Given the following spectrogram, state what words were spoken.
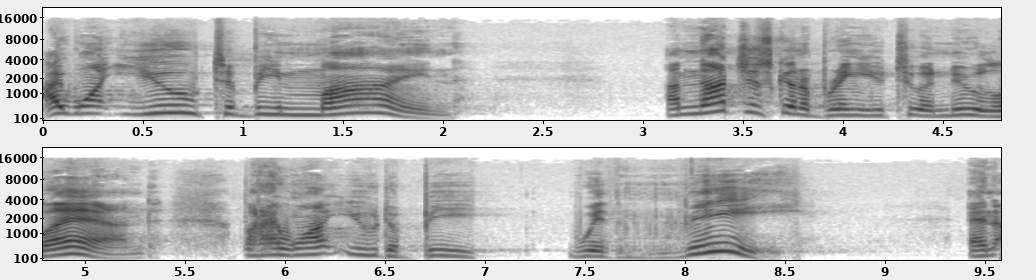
I want you to be mine. I'm not just going to bring you to a new land, but I want you to be with me. And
